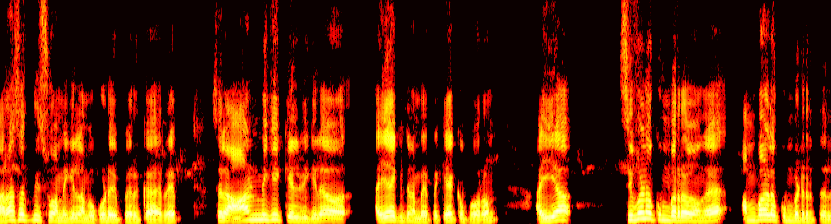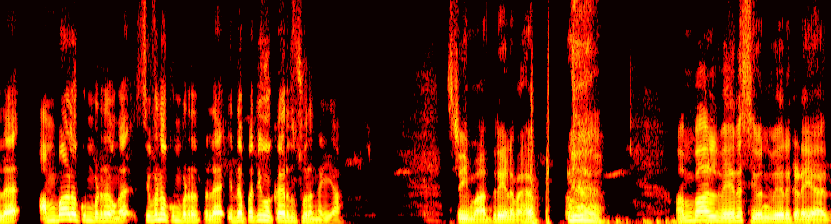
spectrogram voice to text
பராசக்தி சுவாமிகள் நம்ம கூட இப்ப இருக்காரு. சில ஆன்மீக கேள்விகளை ஐயா கிட்ட நம்ம இப்ப கேட்க போறோம். ஐயா சிவனை கும்பிடுறவங்க அம்பாளை கும்பிடுறதில்ல. அம்பாளை கும்பிடுறவங்க சிவனை கும்பிடுறதில்ல. இதை பத்தி உங்க கருத்து சொல்லுங்க ஐயா. ஸ்ரீ மாத்ரே நமக. அம்பாள் வேறு சிவன் வேறு கிடையாது.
